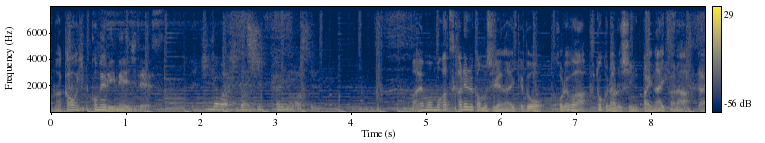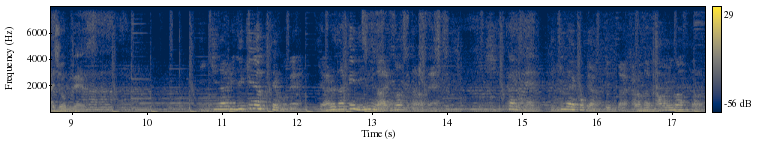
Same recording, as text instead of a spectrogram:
お腹を引っ込めるイメージです。できれば膝しっかり伸ばして前ももが疲れるかもしれないけどこれは太くなる心配ないから大丈夫です。いきなりできなくてもねやるだけに意味がありますからね。かりねできないことやっていったら体変わりますからね。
